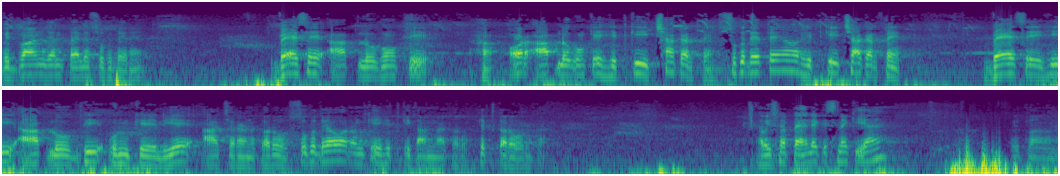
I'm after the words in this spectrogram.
विद्वान जन पहले सुख दे रहे हैं, वैसे आप लोगों के हाँ और आप लोगों के हित की इच्छा करते हैं, सुख देते हैं और हित की इच्छा करते हैं, वैसे ही आप लोग भी उनके लिए आचरण करो, सुख दो और उनके हित की कामना करो, हित करो उनका। अब इसमें पहले किसने किया है? विद्वानों। ने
